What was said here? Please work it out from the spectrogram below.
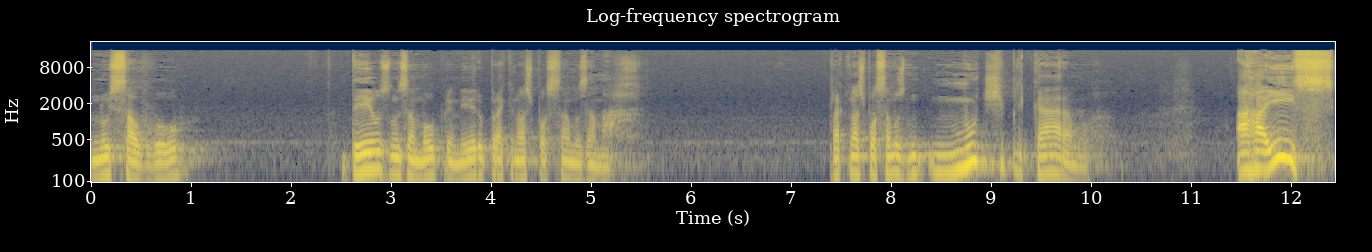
nos salvou, Deus nos amou primeiro para que nós possamos amar, para que nós possamos multiplicar amor. A raiz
